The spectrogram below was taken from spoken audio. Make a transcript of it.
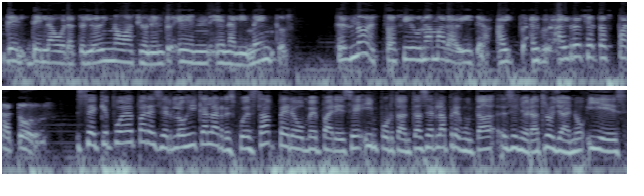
del, laboratorio de innovación en, en, alimentos. Entonces, no, esto ha sido una maravilla. Hay, hay, hay recetas para todos. Sé que puede parecer lógica la respuesta, pero me parece importante hacer la pregunta, señora Troyano, y es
